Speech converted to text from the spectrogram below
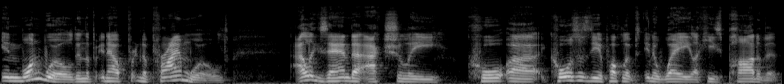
in one world, in the in our in the Prime world, Alexander actually uh, causes the apocalypse in a way like he's part of it.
